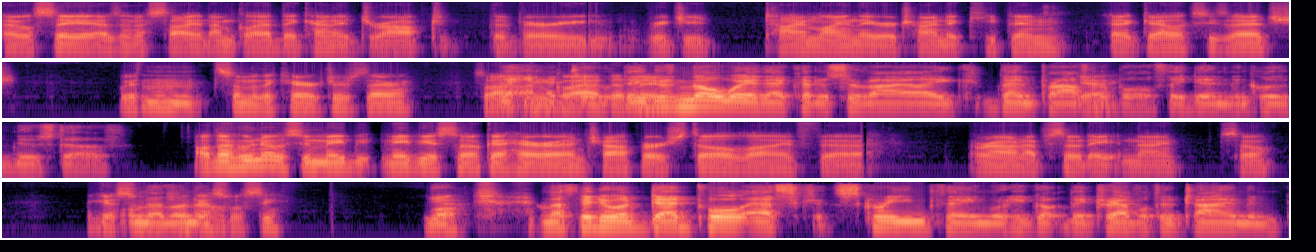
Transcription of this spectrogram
I will say as an aside, I'm glad they kind of dropped the very rigid timeline they were trying to keep in at Galaxy's Edge with Mhm. some of the characters there. So They I'm glad to. that They- there's no way that could have survived, like been profitable if they didn't include new stuff. Although who knows? Who maybe maybe Ahsoka, Hera, and Chopper are still alive uh, around episode eight and nine. So I guess We'll we'll, never I guess know. we'll see. Yeah. Well, Unless they do a Deadpool esque scream thing where he go they travel through time and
